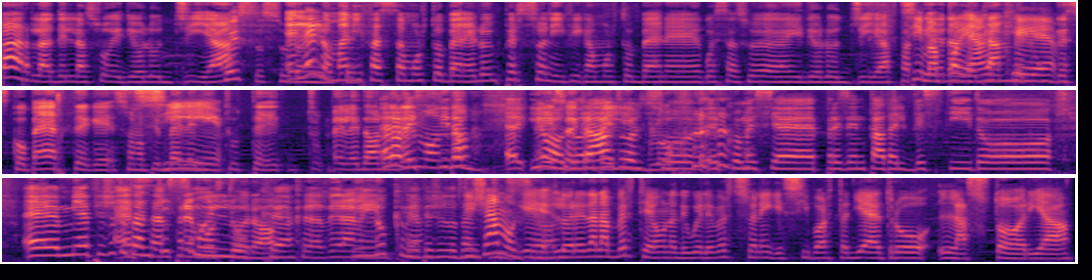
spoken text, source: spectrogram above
parla della sua ideologia e lei lo manifesta molto bene, lo impersonifica molto bene questa sua ideologia, a Sì, partire ma poi dalle gambe anche- lunghe scoperte che sono più Sì. belle di tutte, tutte le donne Era del vestita, mondo. eh, io i ho suoi adorato capelli il blu. suo, e come si è presentata il vestito. Eh, mi è piaciuto È sempre tantissimo il molto look. rock, veramente. Il look mi è piaciuto tantissimo. Diciamo che Loredana Bertè è una di quelle persone che si porta dietro la storia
